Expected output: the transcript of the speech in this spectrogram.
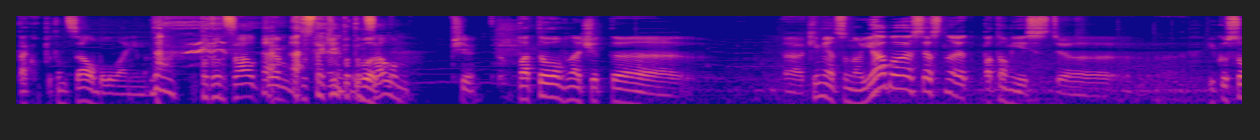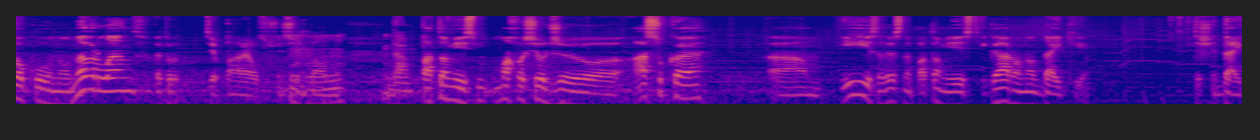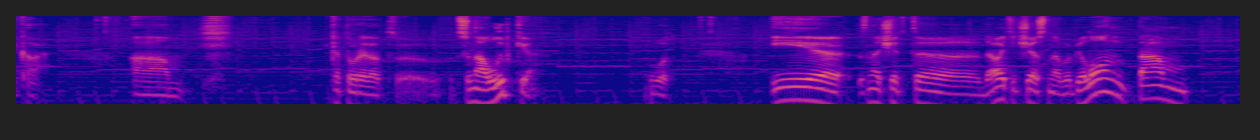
Такой потенциал был у аниме. Потенциал, прям с таким потенциалом вообще. Потом, значит, э, э, Кимецу но Яба, естественно, потом есть э, Икусоку но Неверленд, который тебе понравился очень сильно, по-моему. Да. Потом есть Махосёджи Асука. Эм, и, соответственно, потом есть Игару но Дайки. Точнее, Дайка. Эм, который этот цена улыбки. Вот. И, значит, э, давайте честно, Вавилон, там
